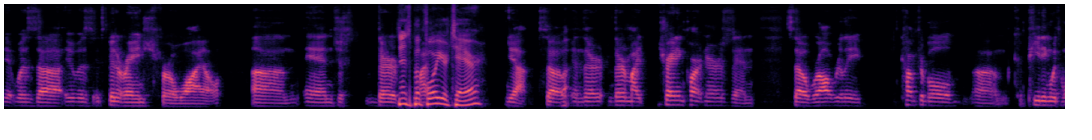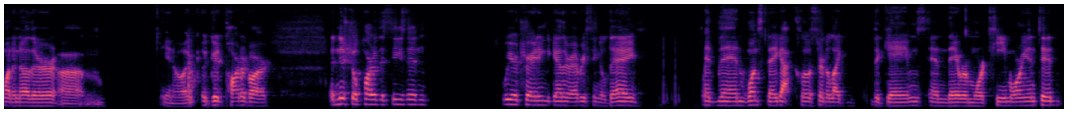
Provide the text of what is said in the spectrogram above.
it was uh it was it's been arranged for a while um, and just they're since before my, your tear. Yeah. So and they're they're my training partners, and so we're all really comfortable um, competing with one another. Um, you know, a, a good part of our initial part of the season, we were training together every single day, and then once they got closer to like the games and they were more team oriented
